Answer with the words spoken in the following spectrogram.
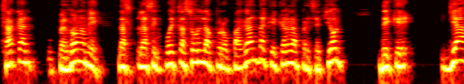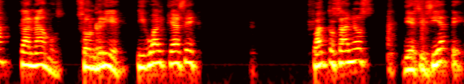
sacan, perdóname, las, las encuestas son la propaganda que crea la percepción de que ya ganamos, sonríe, igual que hace, ¿cuántos años? 17.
